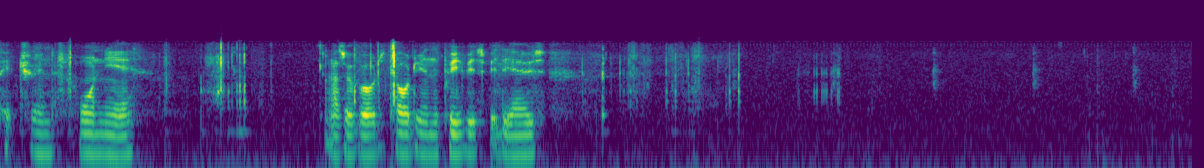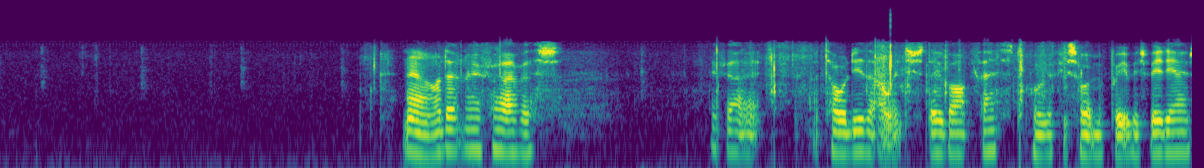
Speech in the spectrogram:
picture in one year. As I've already told you in the previous videos. Now I don't know if I ever if I, I told you that I went to Stobart Fest or if you saw in my previous videos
